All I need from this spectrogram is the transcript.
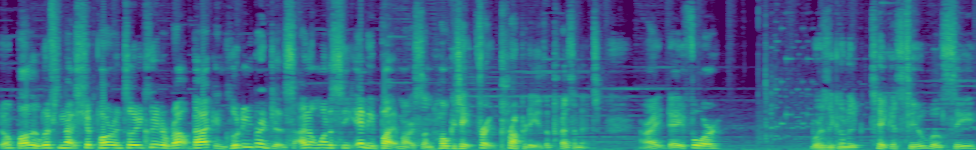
Don't bother lifting that ship part until you clear the route back, including bridges. I don't want to see any bite marks on Hocotate Freight property of the President. Alright, day 4. Where's it going to take us to? We'll see.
